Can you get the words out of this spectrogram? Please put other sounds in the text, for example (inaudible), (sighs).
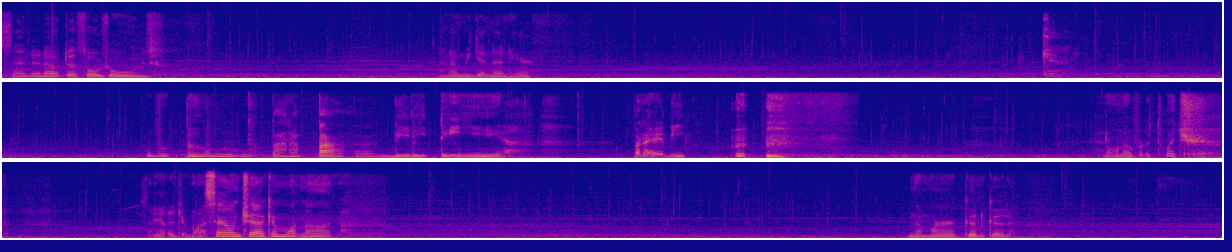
Sending out the socials. And then we getting in here. Okay. Boo ba da ba dee dee dee ba da dee. Head on over to Twitch. I gotta do my sound check and whatnot. And then we're good, good.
